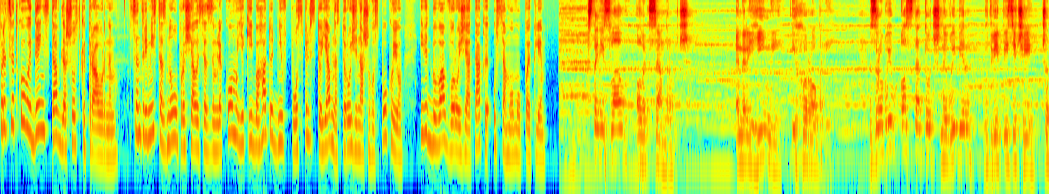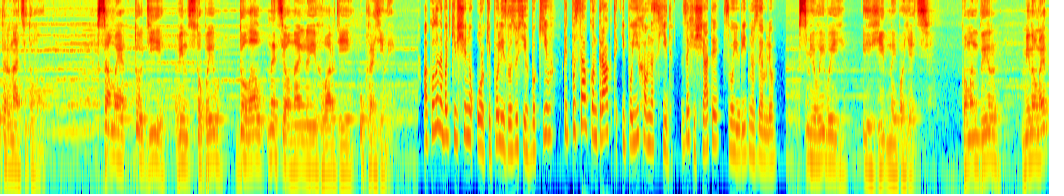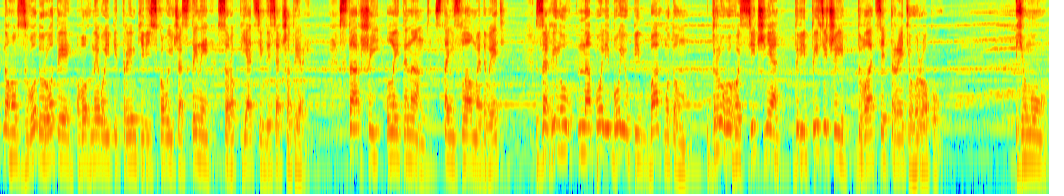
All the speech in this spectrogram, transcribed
Передсвятковий день став для шостки траурним. В центрі міста знову прощалися з земляком, який багато днів поспіль стояв на сторожі нашого спокою і відбивав ворожі атаки у самому пеклі. Станіслав Олександрович, енергійний і хоробрий, зробив остаточний вибір в 2014-му. Саме тоді він вступив до лав Національної гвардії України. А коли на батьківщину орки полізли з усіх боків, підписав контракт і поїхав на схід захищати свою рідну землю. Сміливий і гідний боєць, командир мінометного взводу роти вогневої підтримки військової частини 4574, старший лейтенант Станіслав Медведь загинув на полі бою під Бахмутом 2 січня 2023 року. Йому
